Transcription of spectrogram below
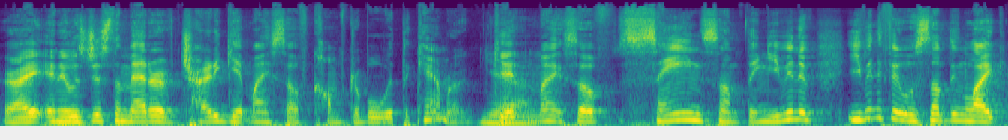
right? And it was just a matter of try to get myself comfortable with the camera, Yeah. get myself saying something, even if even if it was something like.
